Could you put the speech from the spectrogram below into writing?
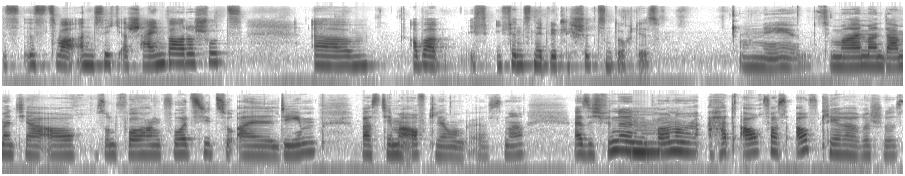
es ist zwar an sich ein scheinbarer Schutz, ähm, aber ich, ich finde es nicht wirklich schützend durch das. Nee, zumal man damit ja auch so einen Vorhang vorzieht zu all dem, was Thema Aufklärung ist. Ne? Also ich finde, ein Porno hat auch was Aufklärerisches.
